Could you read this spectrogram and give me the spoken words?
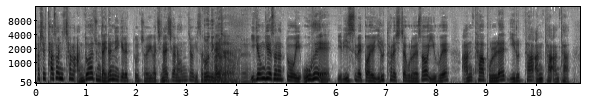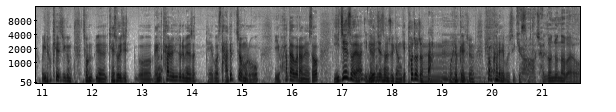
사실 타선이 참 안 도와준다 이런 얘기를 또 저희가 지난 시간에 한 적이 있었는데 그러니까요. 맞아요. 예. 이 경기에서는 또 이 5회에 이 리스 맥과이어 2루타를 시작으로 해서 이후에 안타 볼넷 2루타 안타 안타 뭐 이렇게 지금 점, 예, 계속 이제 어, 맹타를 휘두르면서 대거 4득점으로 이 화답을 하면서 이제서야 이 류현진 선수 경기 터져줬다 음. 뭐 이렇게 좀 평가를 해볼 수 있겠습니다. 야, 잘 던졌나 봐요.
